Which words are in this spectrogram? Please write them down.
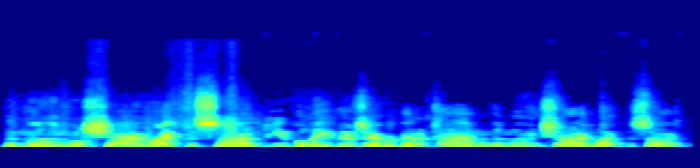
the moon will shine like the sun. Do you believe there's ever been a time when the moon shined like the sun?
